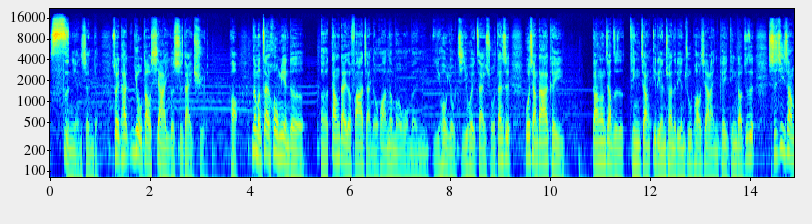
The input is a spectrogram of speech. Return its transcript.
四年生的，所以他又到下一个时代去了。好，那么在后面的。呃，当代的发展的话，那么我们以后有机会再说。但是，我想大家可以刚刚这样子听这样一连串的连珠炮下来，你可以听到，就是实际上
